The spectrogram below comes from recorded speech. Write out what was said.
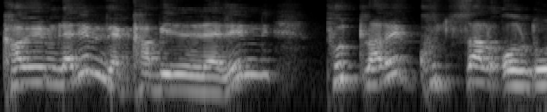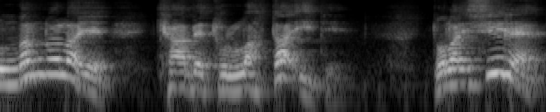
kavimlerin ve kabilelerin putları kutsal olduğundan dolayı Kabetullah'ta idi. Dolayısıyla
